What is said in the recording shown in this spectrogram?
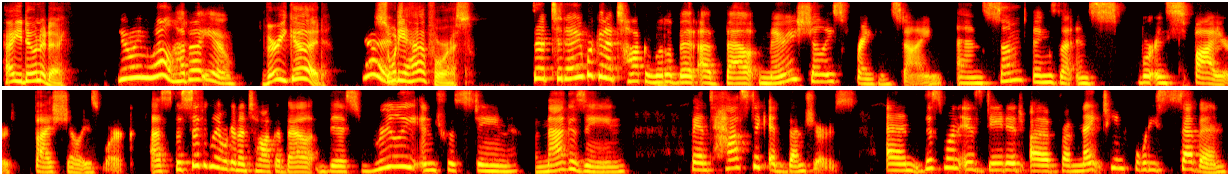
How you doing today? Doing well. How about you? Very good. Good. So, what do you have for us? So today we're going to talk a little bit about Mary Shelley's Frankenstein and some things that ins- were inspired by Shelley's work. Uh, specifically, we're going to talk about this really interesting magazine, Fantastic Adventures. And this one is dated uh, from 1947.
